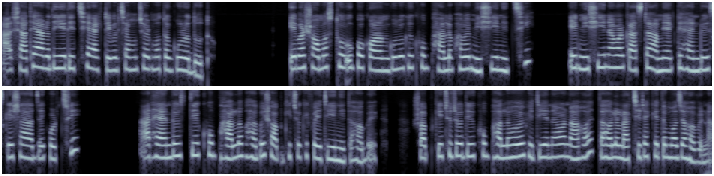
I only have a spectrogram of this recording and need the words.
আর সাথে আরও দিয়ে দিচ্ছি এক টেবিল চামচের মতো গুঁড়ো দুধ। এবার সমস্ত উপকরণগুলোকে খুব ভালোভাবে মিশিয়ে নিচ্ছি। এই মিশিয়ে নেওয়ার কাজটা আমি একটা হ্যান্ডউইচকে সাহায্যে করছি। আর হ্যান্ডউইচ দিয়ে খুব ভালোভাবে সব কিছুকে ফেটিয়ে নিতে হবে। সব কিছু যদি খুব ভালোভাবে ফেটিয়ে নেওয়া না হয়, তাহলে লাচ্ছিটা খেতে মজা হবে না।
